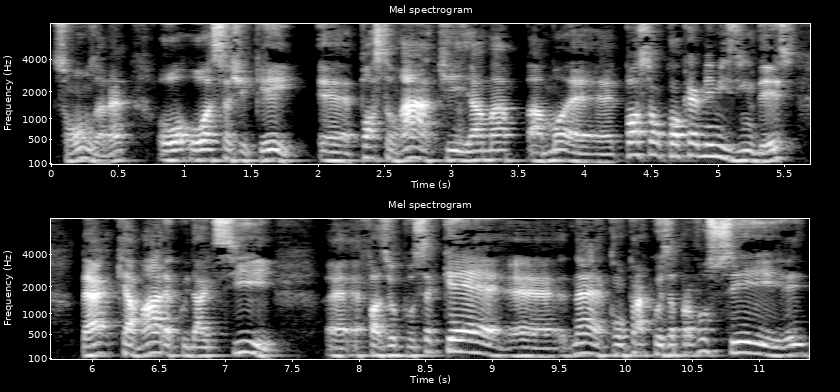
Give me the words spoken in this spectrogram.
Sonza, né, ou, ou essa GK, é, postam lá que a, a, a é, postam qualquer memezinho desse, né, que amar é cuidar de si, é, é fazer o que você quer, é, né, comprar coisa para você,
